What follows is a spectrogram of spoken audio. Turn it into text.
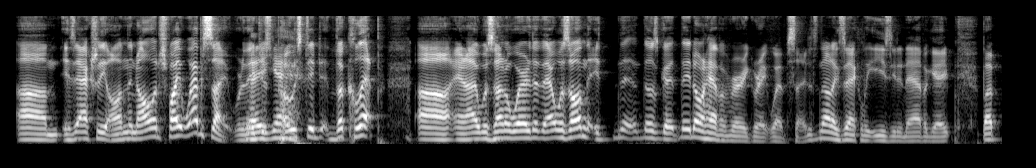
um, is actually on the Knowledge Fight website, where they There just posted the clip. Uh, and I was unaware that that was on. It, those guys, they don't have a very great website. It's not exactly easy to navigate, but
